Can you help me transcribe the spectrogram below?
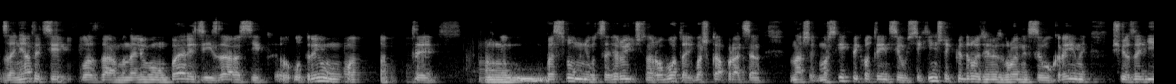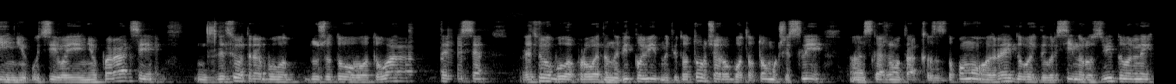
зайняти ці плацдарми на лівому березі і зараз їх е, утримувати. Без сумніву, це героїчна робота і важка праця наших морських піхотинців, усіх інших підрозділів збройних сил України, що задіяні у цій воєнній операції. Для цього треба було дуже довго готувати. Для цього була проведена відповідна підготовча робота, в тому числі, е, скажімо так, з допомогою рейдових диверсійно-розвідувальних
